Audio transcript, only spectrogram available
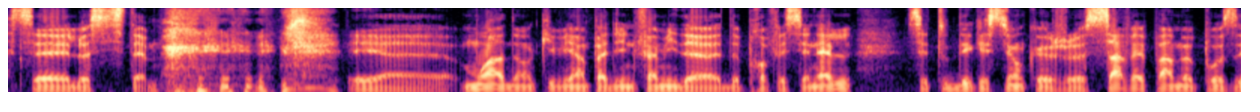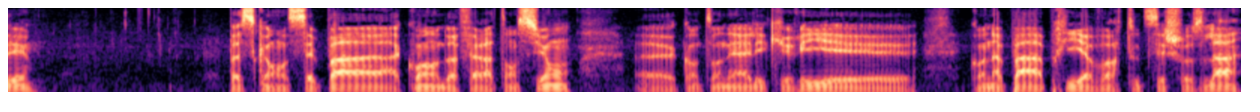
c'est le système. Et euh, moi, donc, qui viens pas d'une famille de, professionnels, c'est toutes des questions que je savais pas me poser parce qu'on ne sait pas à quoi on doit faire attention euh, quand on est à l'écurie et qu'on n'a pas appris à voir toutes ces choses-là,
